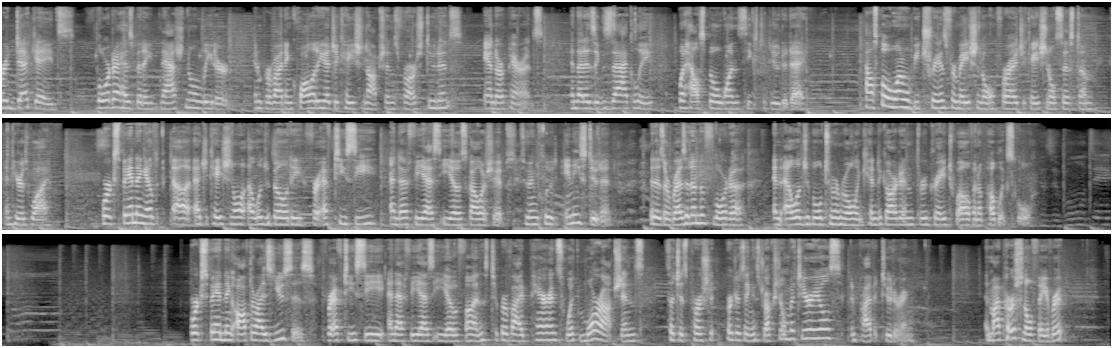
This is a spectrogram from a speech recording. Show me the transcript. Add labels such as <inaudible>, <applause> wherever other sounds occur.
for decades, Florida has been a national leader in providing quality education options for our students and our parents, and that is exactly what House Bill 1 seeks to do today. House Bill 1 will be transformational for our educational system, and here's why. We're expanding uh, educational eligibility for FTC and FES EO scholarships to include any student that is a resident of Florida and eligible to enroll in kindergarten through grade 12 in a public school. We're expanding authorized uses for FTC and FES EO funds to provide parents with more options, such as pur- purchasing instructional materials and private tutoring. And my personal favorite,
